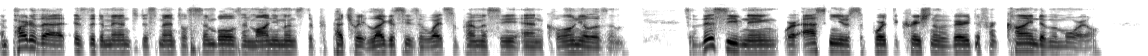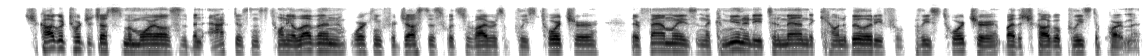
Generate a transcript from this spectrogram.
And part of that is the demand to dismantle symbols and monuments that perpetuate legacies of white supremacy and colonialism. So this evening, we're asking you to support the creation of a very different kind of memorial. Chicago Torture Justice Memorials has been active since 2011, working for justice with survivors of police torture, their families, and the community to demand accountability for police torture by the Chicago Police Department.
